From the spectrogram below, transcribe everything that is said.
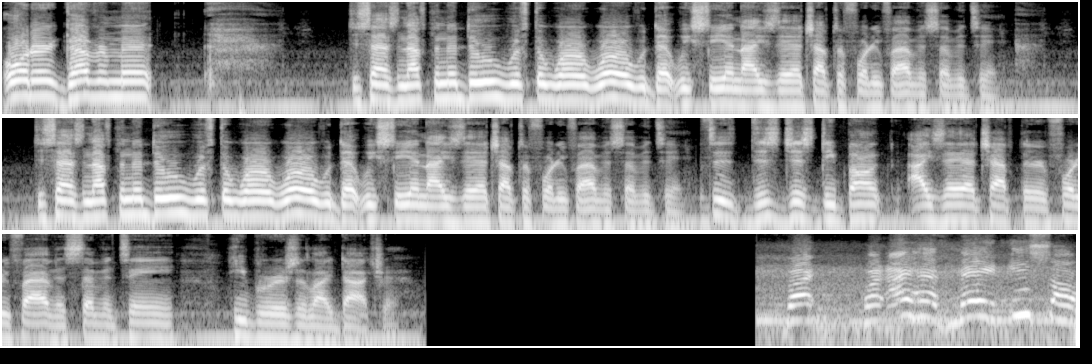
order, government. This has nothing to do with the word world that we see in Isaiah chapter 45 and 17. This has nothing to do with the word world that we see in Isaiah chapter 45 and 17. This, just debunked Isaiah chapter 45 and 17 Hebrew Israelite doctrine. But but I have made Esau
